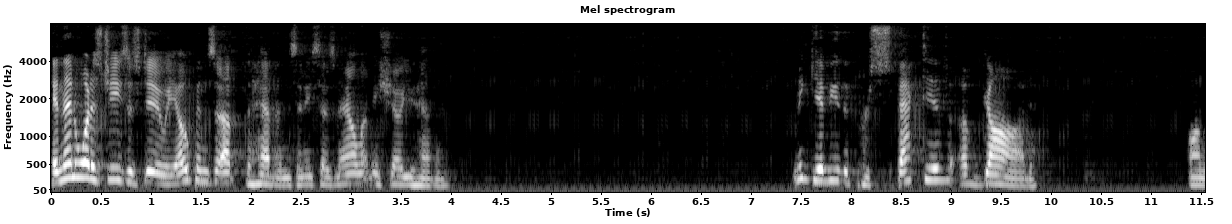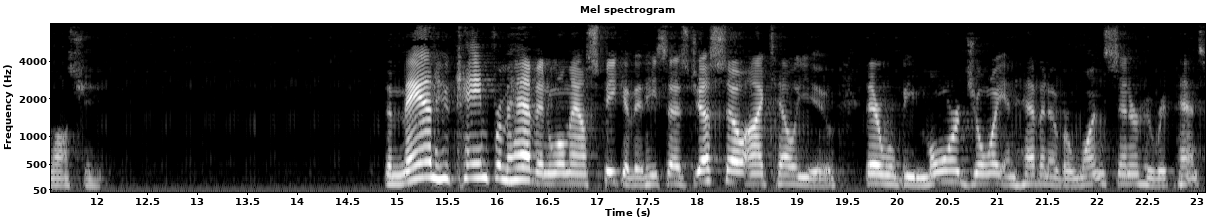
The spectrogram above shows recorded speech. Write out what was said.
And then what does Jesus do? He opens up the heavens and he says, Now let me show you heaven. Let me give you the perspective of God on lost sheep. The man who came from heaven will now speak of it. He says, Just so I tell you, there will be more joy in heaven over one sinner who repents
